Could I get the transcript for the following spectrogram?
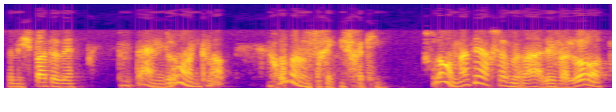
את המשפט הזה. די, אני לא, אני כבר, אנחנו לא באנו לשחק משחקים. אנחנו לא, מה זה עכשיו, מה, לבלות?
